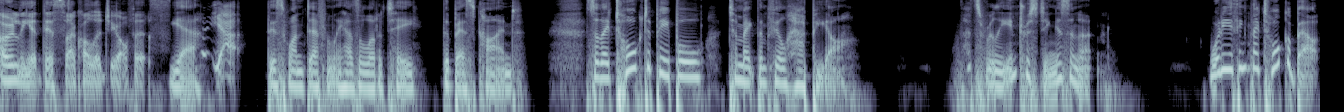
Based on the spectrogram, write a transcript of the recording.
Only at this psychology office. Yeah. Yeah. This one definitely has a lot of tea, the best kind. So they talk to people to make them feel happier. That's really interesting, isn't it? What do you think they talk about?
